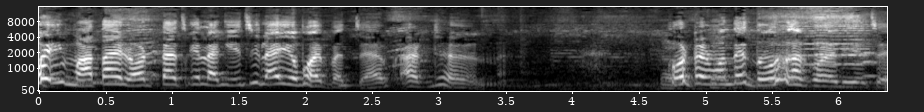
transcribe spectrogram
ওই মাথায় রডটা আজকে লাগিয়েছিল ও ভয় পাচ্ছে আর আর ওটার মধ্যে দোলনা করে দিয়েছে।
